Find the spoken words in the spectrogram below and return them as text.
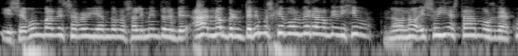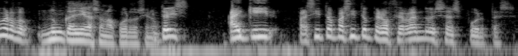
y según va desarrollando los alimentos, empieza, ah, no, pero tenemos que volver a lo que dijimos. No, no, eso ya estábamos de acuerdo. Nunca llegas a un acuerdo, sino. Entonces, hay que ir pasito a pasito, pero cerrando esas puertas.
